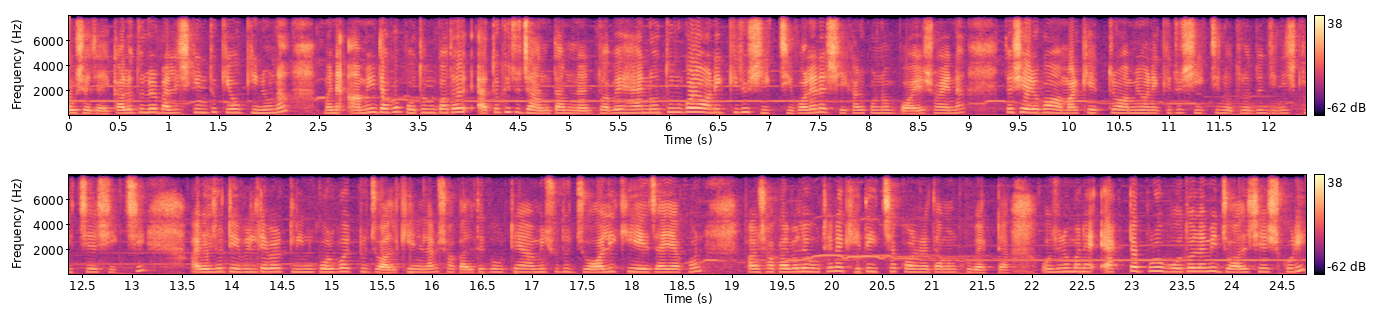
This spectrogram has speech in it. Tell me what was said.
বসে যায়। কালো তুলোর বালিশ কিন্তু কেউ কিনো না। মানে আমি দেখো প্রথম কথা, এত কিছু জানতাম না। তবে হ্যাঁ নতুন করে অনেক কিছু শিখছি। বলে না, শেখার কোনো বয়স হয় না। তো সেরকম আমার ক্ষেত্রেও আমি অনেক কিছু শিখছি, নতুন নতুন জিনিস আর শিখছি। আর এই যে টেবিল টেবিল ক্লিন করব, একটু জল খেয়ে নিলাম। সকাল থেকে উঠে আমি শুধু জলই খেয়ে যাই এখন। কারণ সকালবেলায় উঠে না খেতে ইচ্ছা করে না তেমন খুব একটা। ওই জন্য মানে একটা পুরো বোতল আমি জল শেষ করি।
